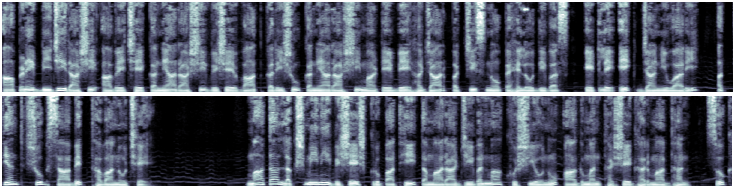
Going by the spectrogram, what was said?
આપણે બીજી રાશિ આવે છે, કન્યા રાશિ વિશે વાત કરીશું. કન્યા રાશિ માટે બે હજાર પચીસનો પહેલો દિવસ, એટલે એક જાન્યુઆરી, અત્યંત શુભ સાબિત થવાનો છે. માતા લક્ષ્મીની વિશેષ કૃપાથી તમારા જીવનમાં ખુશીઓનું આગમન થશે, ઘરમાં ધન, સુખ,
